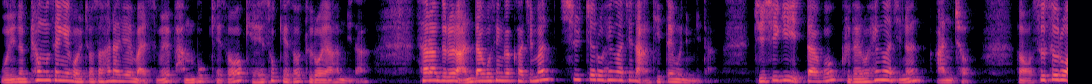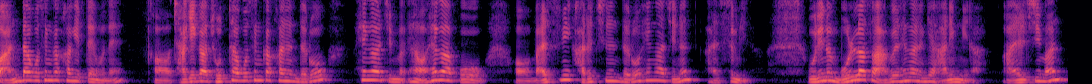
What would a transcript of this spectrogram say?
우리는 평생에 걸쳐서 하나님의 말씀을 반복해서 계속해서 들어야 합니다. 사람들은 안다고 생각하지만 실제로 행하지는 않기 때문입니다. 지식이 있다고 그대로 행하지는 않죠. 어, 스스로 안다고 생각하기 때문에 어, 자기가 좋다고 생각하는 대로 행하지 어, 행하고 어, 말씀이 가르치는 대로 행하지는 않습니다. 우리는 몰라서 악을 행하는 게 아닙니다. 알지만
